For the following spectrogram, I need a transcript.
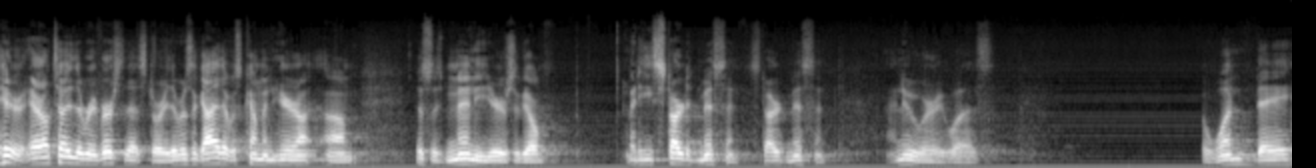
here, here, I'll tell you the reverse of that story. There was a guy that was coming here, um, this was many years ago, but he started missing, started missing. I knew where he was. But one day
